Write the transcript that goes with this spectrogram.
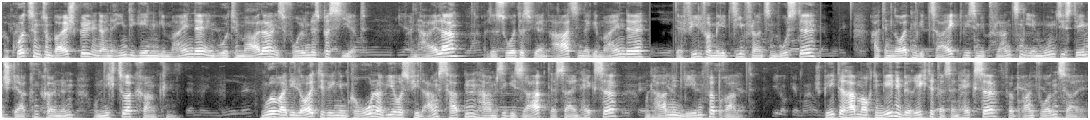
Vor kurzem zum Beispiel in einer indigenen Gemeinde in Guatemala ist Folgendes passiert. Ein Heiler, also so etwas wie ein Arzt in der Gemeinde, der viel von Medizinpflanzen wusste, hat den Leuten gezeigt, wie sie mit Pflanzen ihr Immunsystem stärken können, um nicht zu erkranken. Nur weil die Leute wegen dem Coronavirus viel Angst hatten, haben sie gesagt, er sei ein Hexer und haben ihn lebend verbrannt. Später haben auch die Medien berichtet, dass ein Hexer verbrannt worden sei.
